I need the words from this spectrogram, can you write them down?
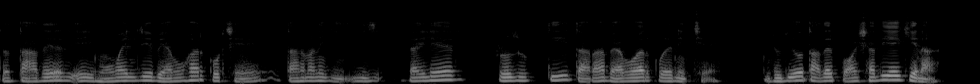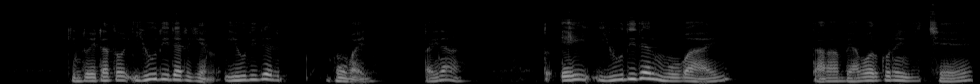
তো তাদের এই মোবাইল যে ব্যবহার করছে, তার মানে কি? ইসরায়েলের প্রযুক্তি তারা ব্যবহার করে নিচ্ছে। যদিও তাদের পয়সা দিয়েই কেনা, কিন্তু এটা তো ইহুদিদের কেন? ইহুদিদের মোবাইল, তাই না? তো এই ইহুদিদের মোবাইল তারা ব্যবহার করে নিচ্ছে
